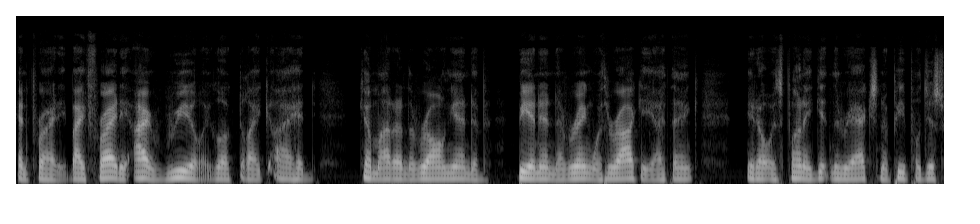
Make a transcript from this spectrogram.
and Friday. By Friday, I really looked like I had come out on the wrong end of being in the ring with Rocky, I think. You know, it was funny getting the reaction of people just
